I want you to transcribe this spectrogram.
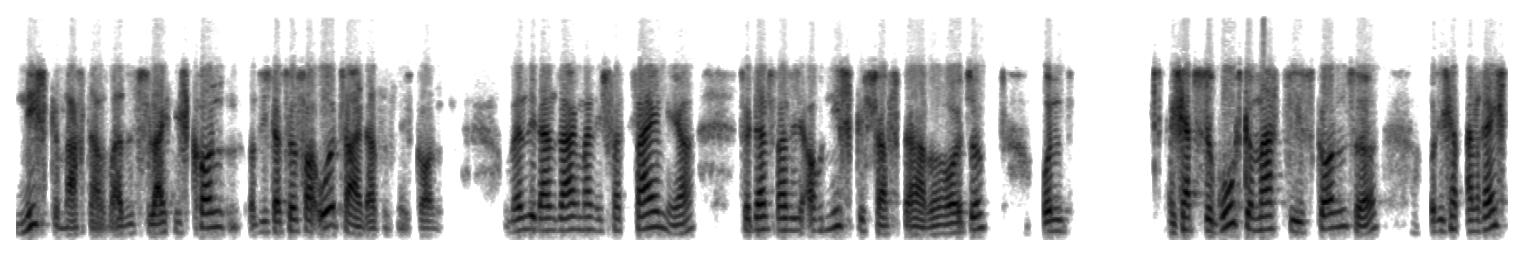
nicht gemacht haben, weil sie es vielleicht nicht konnten und sich dafür verurteilen, dass sie es nicht konnten. Und wenn Sie dann sagen, man, ich verzeihe mir für das, was ich auch nicht geschafft habe heute und ich habe es so gut gemacht, wie ich es konnte und ich habe ein Recht,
